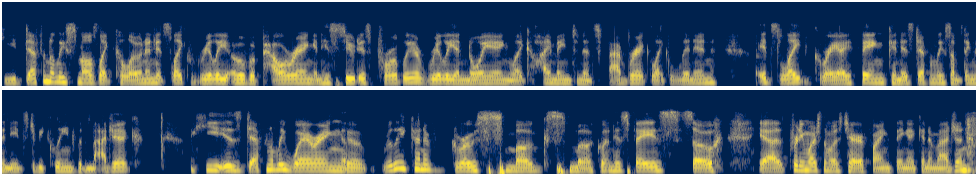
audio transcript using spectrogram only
he definitely smells like cologne and it's like really overpowering and his suit is probably a really annoying like high maintenance fabric like linen. It's light gray i think and it's definitely something that needs to be cleaned with magic. He is definitely wearing a really kind of gross smug smirk on his face so yeah pretty much the most terrifying thing i can imagine.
